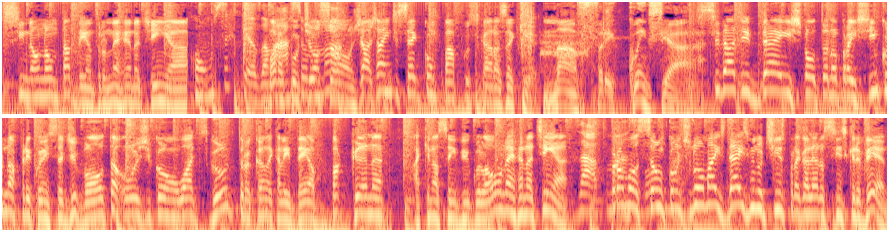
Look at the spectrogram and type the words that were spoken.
senão não tá dentro, né, Renatinha? Com certeza, Bora Márcio, curtir o vamos lá. som. Já já a gente segue com o papo com os caras aqui. Na frequência. Cidade 10, voltando para as 5 na frequência de volta, hoje com o What's Good, trocando aquela ideia bacana aqui na 100,1, né, Renatinha? Exato, Promoção continua mais 10 minutinhos pra galera se inscrever.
